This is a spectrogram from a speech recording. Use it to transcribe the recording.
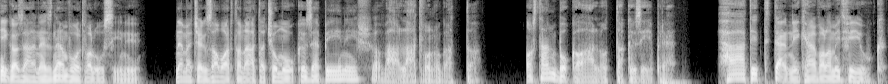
Igazán ez nem volt valószínű. Nemecsek zavartan állt a csomó közepén, és a vállát vonogatta. Aztán Boka állott a középre. Hát itt tenni kell valamit, fiúk.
